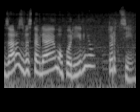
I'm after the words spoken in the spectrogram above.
Зараз виставляємо по рівню торці.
